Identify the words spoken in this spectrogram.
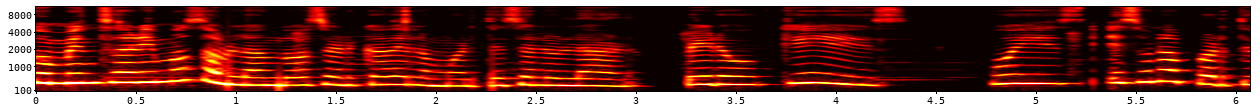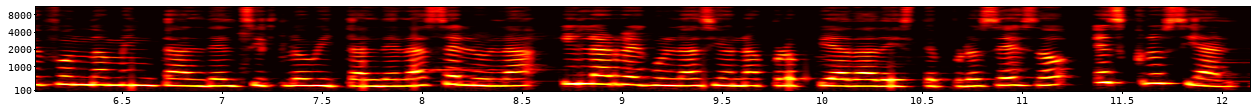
Comenzaremos hablando acerca de la muerte celular, pero ¿qué es? Pues es una parte fundamental del ciclo vital de la célula y la regulación apropiada de este proceso es crucial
